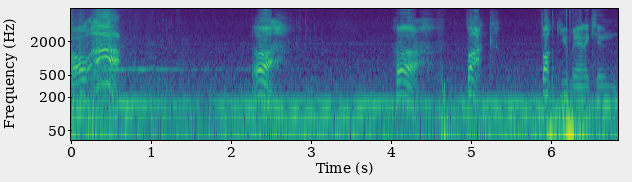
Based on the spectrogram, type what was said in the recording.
Oh, ah! Ah! Huh. Fuck! Fuck you, mannequin.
